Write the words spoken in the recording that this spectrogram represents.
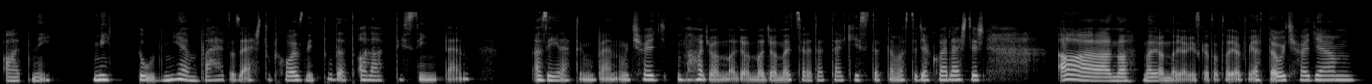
adni? Mit tud, milyen változást tud hozni tudat alatti szinten az életünkben. Úgyhogy nagyon-nagyon-nagyon nagy szeretettel készítettem azt a gyakorlást, és ah, na, nagyon-nagyon izgatott vagyok miatta, úgyhogy um,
